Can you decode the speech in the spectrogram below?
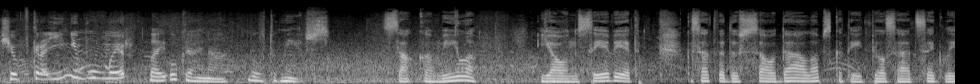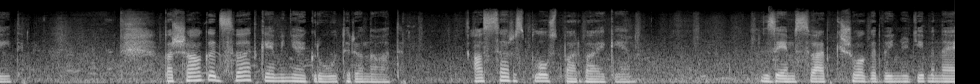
Щоб в країні був мир. Lai Ukrainā būtu miers. Saka Mīla, jauna sieviete, kas atvedusi savu dēlu apskatīt pilsētas eglīti. Par šā gada svētkiem viņai grūti runāt. Asaras plūst pār vaigiem. Ziemassvētki šogad viņu ģimenē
